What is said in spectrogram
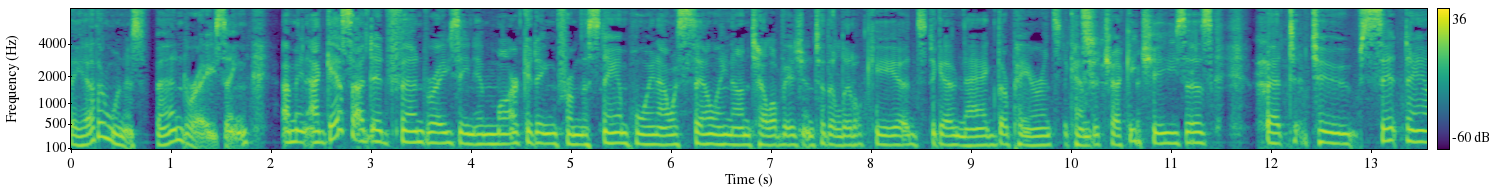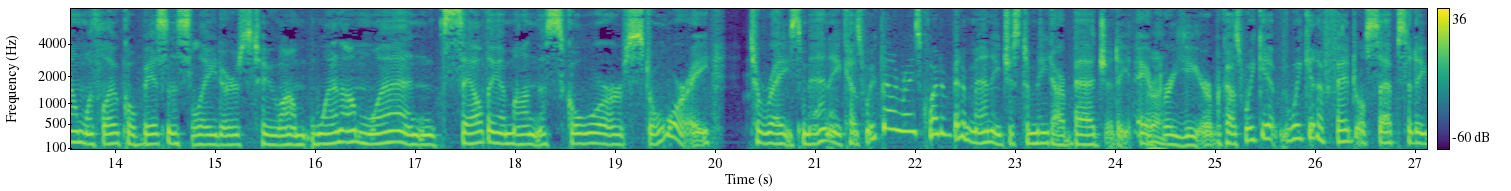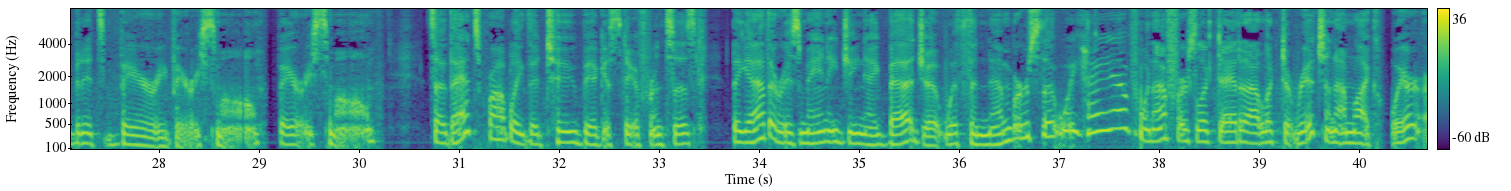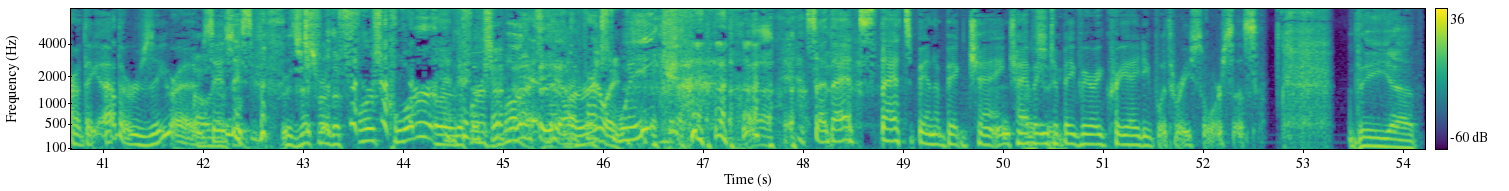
The other one is fundraising. I mean, I guess I did fundraising and marketing from the standpoint I was selling on television to the little kids to go nag their parents to come to Chuck E. Cheese's. But to sit down with local business leaders to one on one sell them on the score story to raise money because we've got to raise quite a bit of money just to meet our budget every right. year because we get we get a federal subsidy but it's very very small very small so that's probably the two biggest differences the other is managing a budget with the numbers that we have. When I first looked at it, I looked at Rich and I'm like, where are the other zeros oh, in this? Is, is this for the first quarter or the first month? yeah, the first really? week. so that's that's been a big change, having to be very creative with resources. The uh,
